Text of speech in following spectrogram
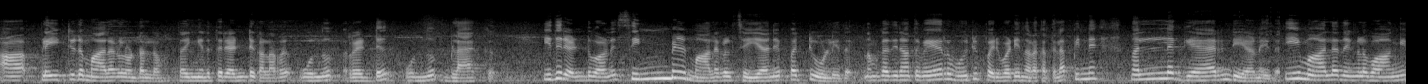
ആ പ്ലേറ്റഡ് മാലകളുണ്ടല്ലോ. അത് ഇങ്ങനത്തെ രണ്ട് കളറ്. ഒന്ന് റെഡ് ഒന്ന് ബ്ലാക്ക് ഇത് രണ്ടുമാണ് സിമ്പിൾ മാലകൾ ചെയ്യാനേ പറ്റുള്ളൂ ഇത്. നമുക്കതിനകത്ത് വേറെ ഒരു പരിപാടി നടക്കത്തില്ല. പിന്നെ നല്ല ഗ്യാരണ്ടിയാണ് ഇത്. ഈ മാല നിങ്ങൾ വാങ്ങി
